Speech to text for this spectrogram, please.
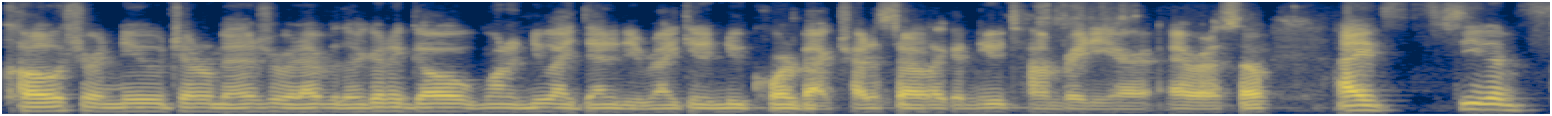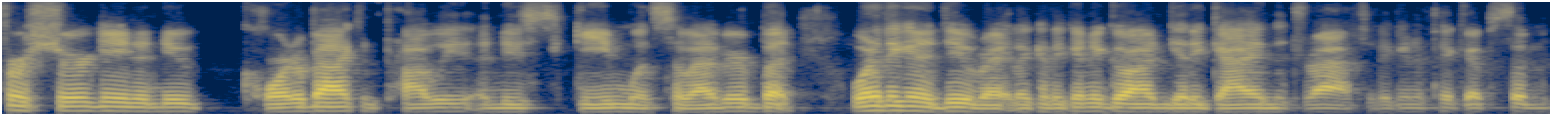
coach or a new general manager or whatever, they're going to go want a new identity, right? Get a new quarterback, try to start like a new Tom Brady era. era. So I see them for sure getting a new quarterback and probably a new scheme whatsoever. But what are they going to do, right? Like, are they going to go out and get a guy in the draft? Are they going to pick up some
